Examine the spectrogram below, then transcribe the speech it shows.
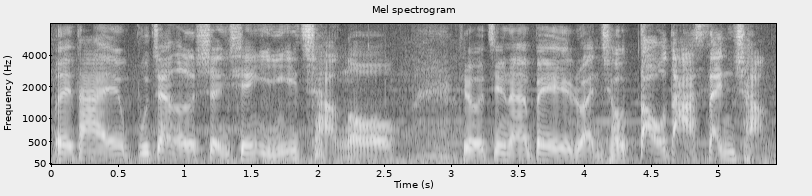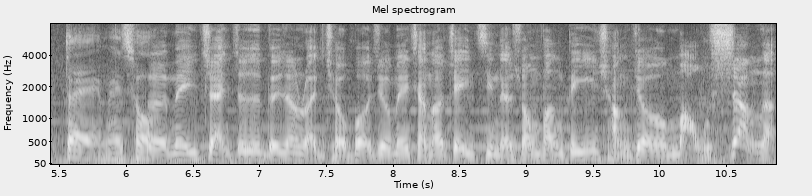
而且他还不战而胜，先赢一场哦，就竟然被软球倒打三场。对，没错。的那一战就是对上软球 BO，就没想到这一季呢，双方第一场就卯上了。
